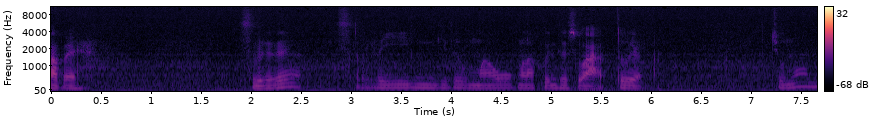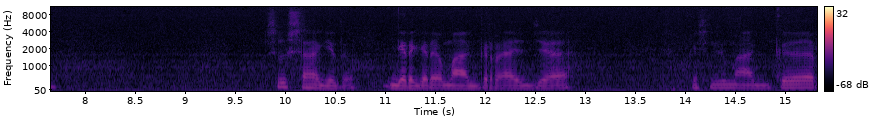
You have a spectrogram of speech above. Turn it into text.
apa ya? Sebenarnya sering gitu mau ngelakuin sesuatu ya. Cuman susah gitu. Gara-gara mager aja. Sendiri mager.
